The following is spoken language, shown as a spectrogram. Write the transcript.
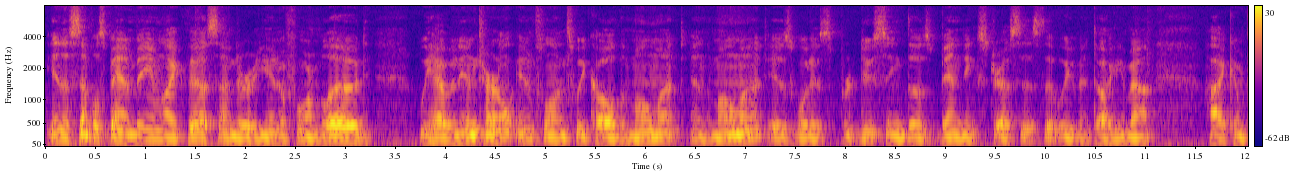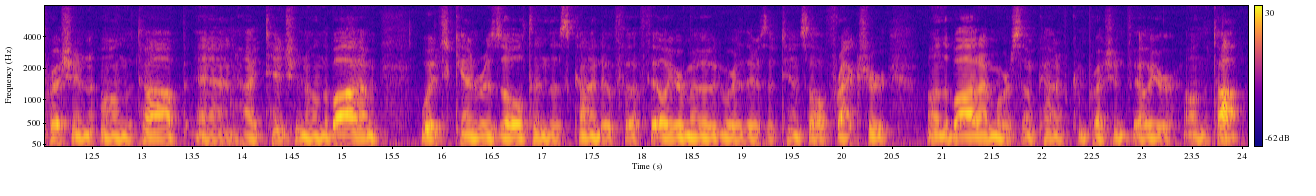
In a simple span beam like this under a uniform load, we have an internal influence we call the moment, and the moment is what is producing those bending stresses that we've been talking about, high compression on the top and high tension on the bottom, which can result in this kind of uh, failure mode where there's a tensile fracture on the bottom or some kind of compression failure on the top.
